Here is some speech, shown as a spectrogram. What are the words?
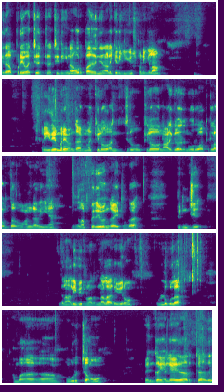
இதை அப்படியே வச்சு வச்சு வச்சுட்டிங்கன்னா ஒரு பதினஞ்சு நாளைக்கு வரைக்கும் யூஸ் பண்ணிக்கலாம். அப்புறம் இதே மாதிரி வெங்காயம்லாம் கிலோ அஞ்சு ரூபா கிலோ நாலு கிலோ அது நூறுரூவா அப்படிலாம் வந்து அதை வாங்காதீங்க. இதெல்லாம் பெரிய வெங்காயத்தோட பிஞ்சு. இதெல்லாம் அழிவிடும் ரெண்டு நாள் அழிவிடும் உள்ளுக்குள்ளே நம்ம உரிச்சாவும் வெங்காயம் லேயாக இருக்காது.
